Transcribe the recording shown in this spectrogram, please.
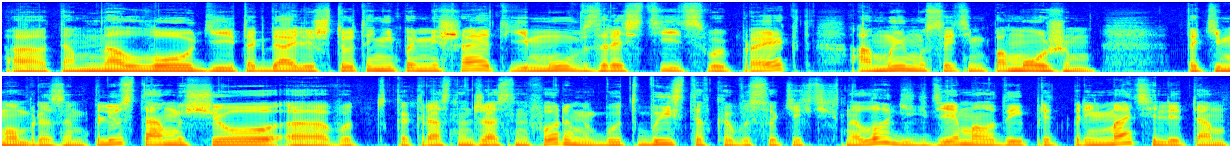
а, там налоги и так далее, что это не помешает ему взрастить свой проект, а мы ему с этим поможем таким образом. Плюс там еще э, вот как раз на Justin форуме будет выставка высоких технологий, где молодые предприниматели там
